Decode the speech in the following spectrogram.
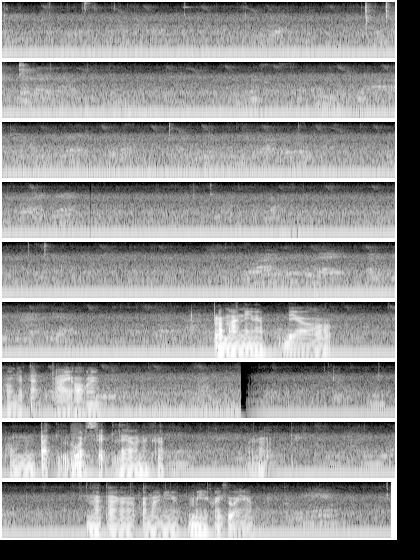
ประมาณนี้นะครับ เดี๋ยวผมจะตัดปลายออกนะครับ ผมตัดลวดเสร็จแล้วนะครับแล้วก็หน้าตาก็ประมาณนี้ครับ ไม่ค่อยสวยนะครับ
